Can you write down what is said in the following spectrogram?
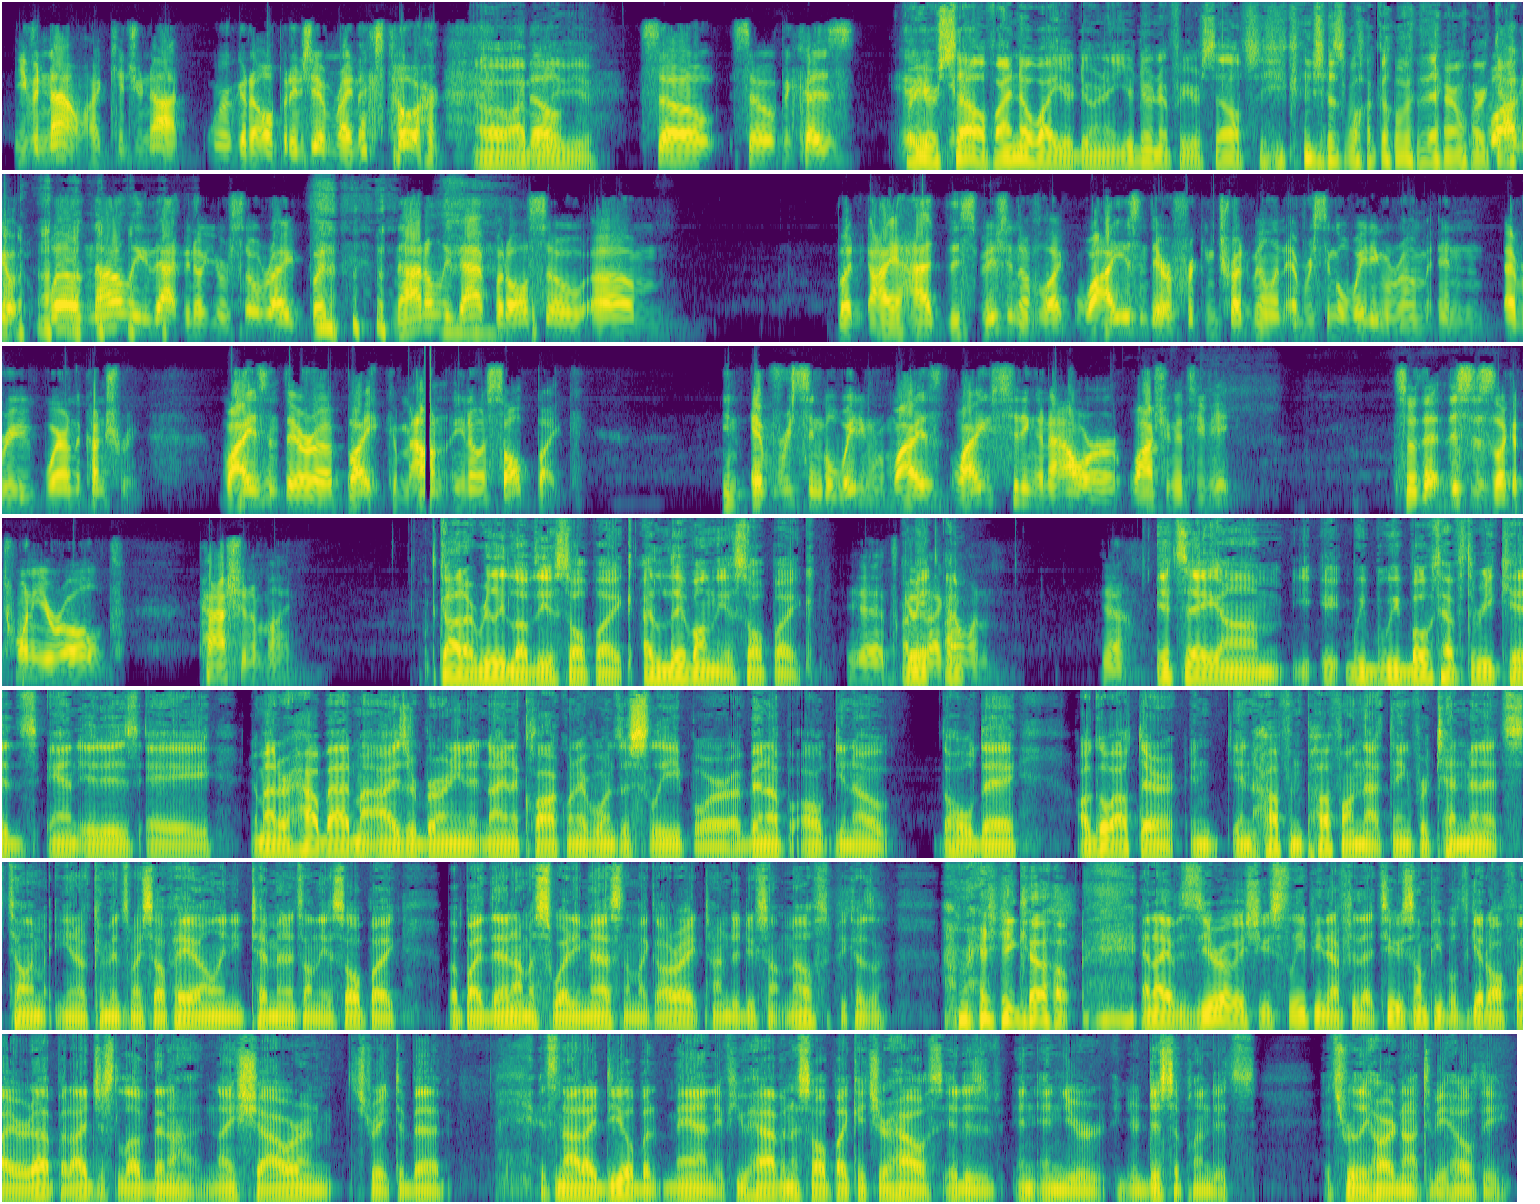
Even now, I kid you not, we're gonna open a gym right next door. Oh, I know, believe you. So so because For uh, you know, yourself, I know why you're doing it. You're doing it for yourself, so you can just walk over there and work Well, out. well, not only that, you know, you're so right, but not only that, but also, um, but I had this vision of like, why isn't there a freaking treadmill in every single waiting room in everywhere in the country? Why isn't there a bike, a mountain, you know, a salt bike in every single waiting room? Why is why are you sitting an hour watching a TV? So that this is like a 20 year old passion of mine. God, I really love the assault bike. I live on the assault bike. Yeah, it's good. I, mean, got I'm- one. Yeah. It's a um y- we we both have three kids and it is a no matter how bad my eyes are burning at nine o'clock when everyone's asleep or I've been up all you know the whole day, I'll go out there and, and huff and puff on that thing for ten minutes, tell him you know convince myself, hey, I only need ten minutes on the assault bike. But by then I'm a sweaty mess and I'm like, all right, time to do something else because I'm ready to go. And I have zero issue sleeping after that too. Some people get all fired up, but I just love then a nice shower and straight to bed it's not ideal, but man, if you have an assault bike at your house, it is and, and you're and you're disciplined, it's it's really hard not to be healthy.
